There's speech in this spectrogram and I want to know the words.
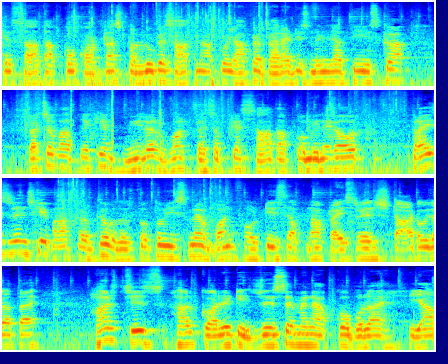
के साथ आपको कॉन्ट्रास्ट पल्लू के साथ में आपको यहाँ पे वैरायटीज मिल जाती है। इसका टचअप आप देखिए मिरर वर्क टचअप के साथ आपको मिलेगा और प्राइस रेंज की बात करते हो दोस्तों तो इसमें 140 से अपना प्राइस रेंज स्टार्ट हो जाता है। हर चीज़, हर क्वालिटी जैसे मैंने आपको बोला है, यहाँ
